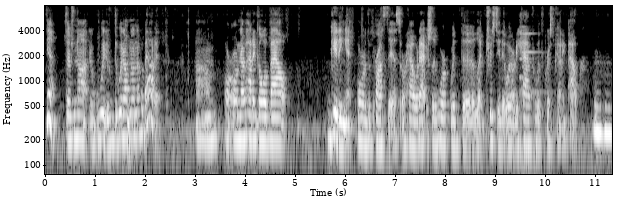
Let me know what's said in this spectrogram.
yeah, there's not, we, we don't know enough about it. Um, or, or know how to go about getting it or the process or how it actually work with the electricity that we already have with Crisp County Power. Mm-hmm.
